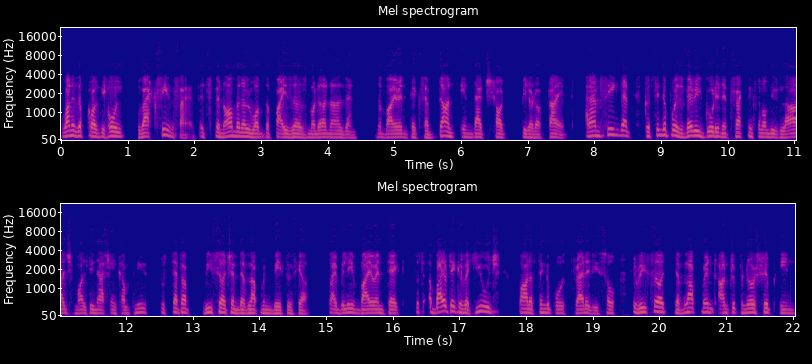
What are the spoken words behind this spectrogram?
One is, of course, the whole vaccine science. It's phenomenal what the Pfizer's, Moderna's, and the BioNTechs have done in that short period of time. And I'm seeing that because Singapore is very good in attracting some of these large multinational companies to set up research and development bases here. So I believe BioNTech, so uh, biotech is a huge part of Singapore's strategy. So research, development, entrepreneurship in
